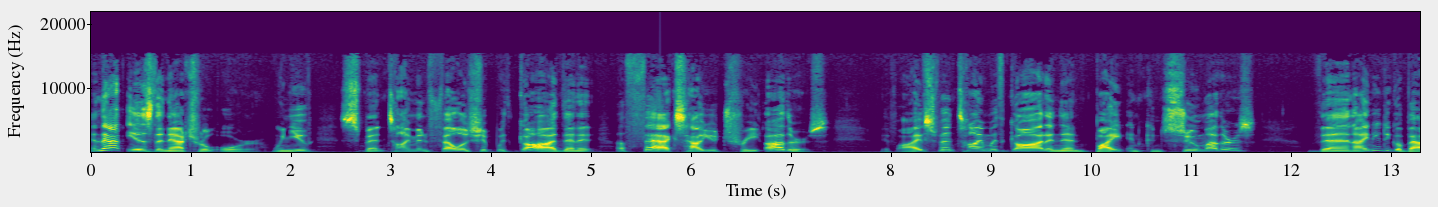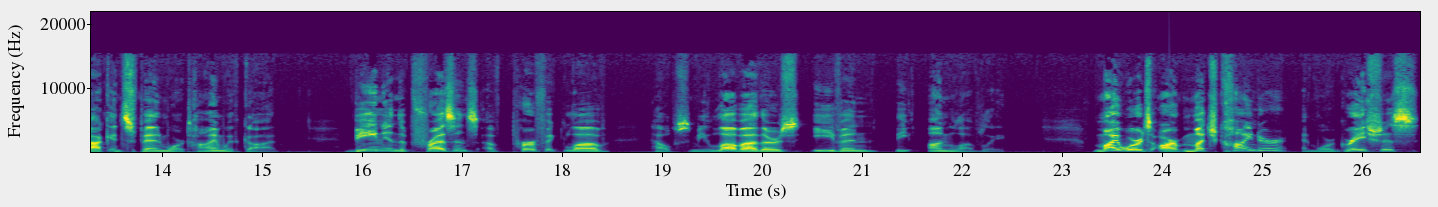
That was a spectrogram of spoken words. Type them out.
And that is the natural order. When you've spent time in fellowship with God, then it affects how you treat others. If I've spent time with God and then bite and consume others, then I need to go back and spend more time with God. Being in the presence of perfect love helps me love others, even the unlovely. My words are much kinder and more gracious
